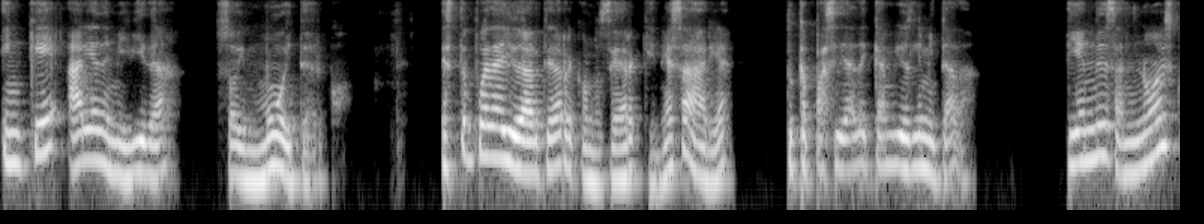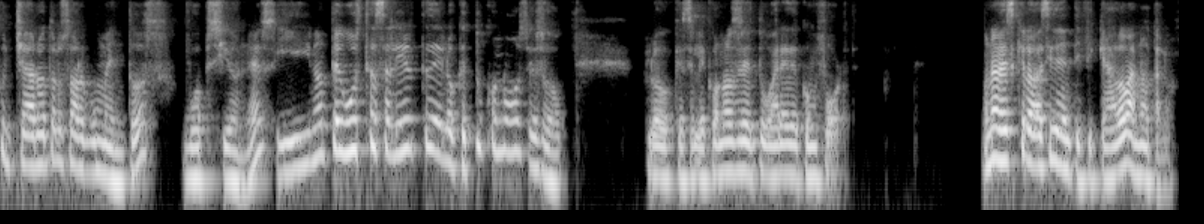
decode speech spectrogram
¿en qué área de mi vida soy muy terco? Esto puede ayudarte a reconocer que en esa área tu capacidad de cambio es limitada. Tiendes a no escuchar otros argumentos u opciones y no te gusta salirte de lo que tú conoces o lo que se le conoce de tu área de confort. Una vez que lo has identificado, anótalo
